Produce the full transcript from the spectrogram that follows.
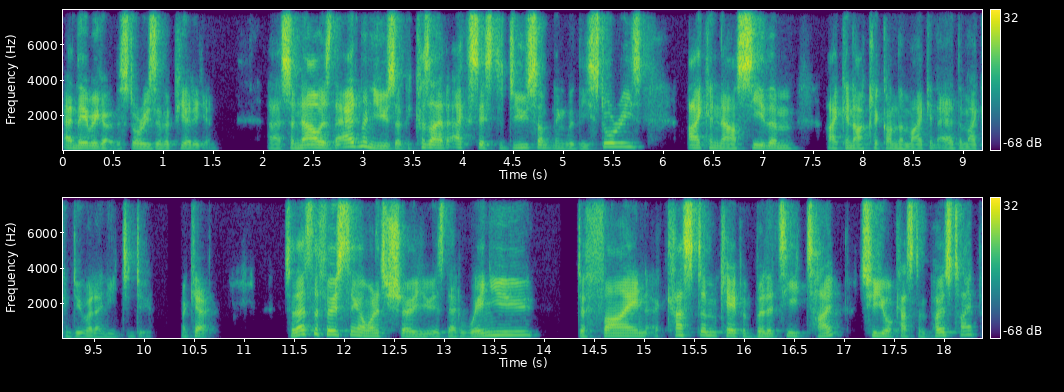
And there we go. The stories have appeared again. Uh, so now as the admin user, because I have access to do something with these stories, I can now see them. I can now click on them. I can add them. I can do what I need to do. Okay. So that's the first thing I wanted to show you is that when you define a custom capability type to your custom post type,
